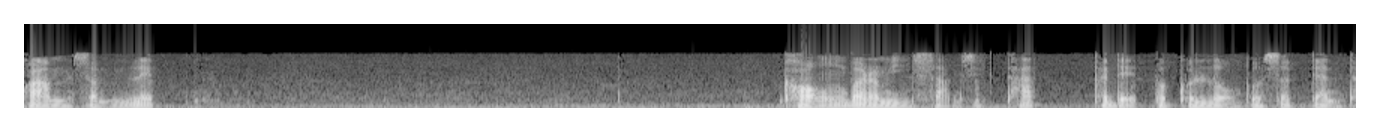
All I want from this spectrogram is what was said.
ความสำเร็จ ของบารมีสามสิบทัศพระเดชพระคุณหลวงปู่สดจันท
